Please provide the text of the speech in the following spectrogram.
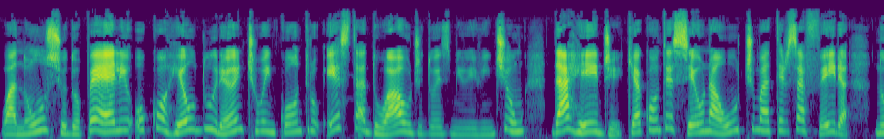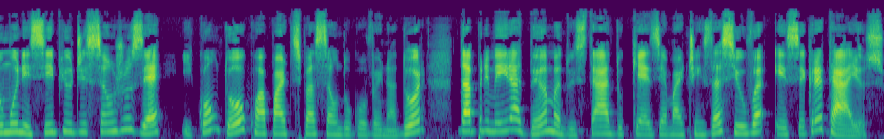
O anúncio do PL ocorreu durante o encontro estadual de 2021 da rede, que aconteceu na última terça-feira no município de São José e contou com a participação do governador, da primeira-dama do estado, Késia Martins da Silva, e secretários.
